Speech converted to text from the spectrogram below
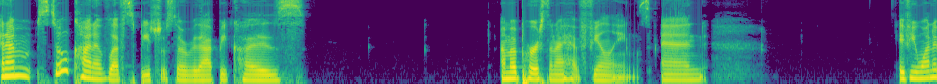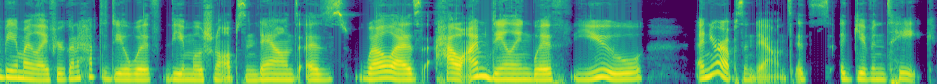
And I'm still kind of left speechless over that because I'm a person, I have feelings. And if you want to be in my life, you're going to have to deal with the emotional ups and downs as well as how I'm dealing with you and your ups and downs. It's a give and take.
